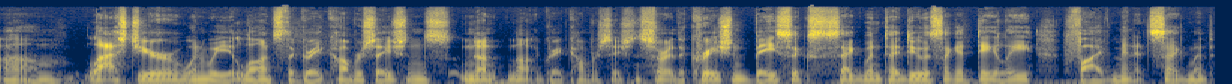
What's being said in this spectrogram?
Um, last year, when we launched the Great Conversations, not not the Great Conversations, sorry, the Creation Basics segment I do, it's like a daily five minute segment.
